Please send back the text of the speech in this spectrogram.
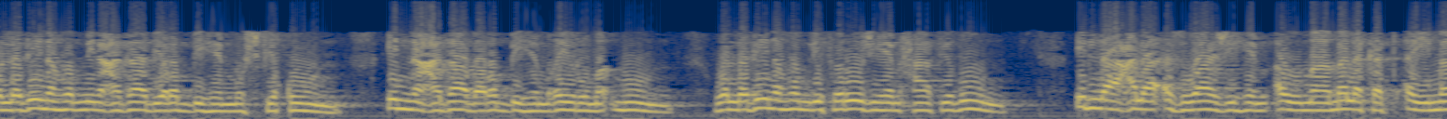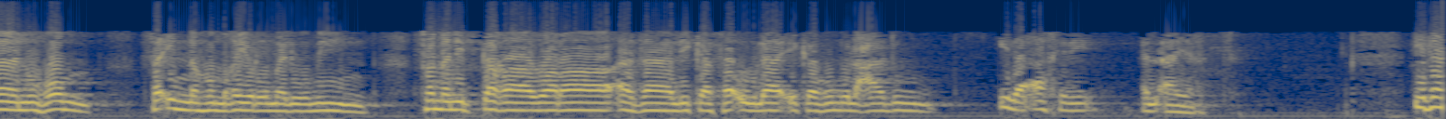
والذين هم من عذاب ربهم مشفقون إن عذاب ربهم غير مأمون والذين هم لفروجهم حافظون إلا على أزواجهم أو ما ملكت أيمانهم فإنهم غير ملومين. فمن ابتغى وراء ذلك فأولئك هم العادون. إلى آخر الآيات. إذا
